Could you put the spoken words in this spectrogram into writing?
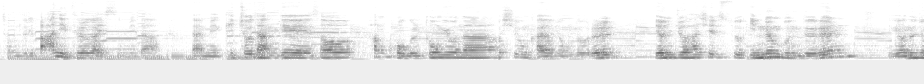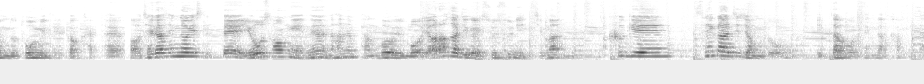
점들이 많이 들어가 있습니다. 그 다음에 기초 단계에서 한 곡을 동요나 쉬운 가요 정도를 연주하실 수 있는 분들은 어느 정도 도움이 될 것 같아요. 어, 제가 생각했을 때 요 성에는 하는 방법이 뭐 여러 가지가 있을 수는 있지만 크게 세 가지 정도 있다고 생각합니다.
